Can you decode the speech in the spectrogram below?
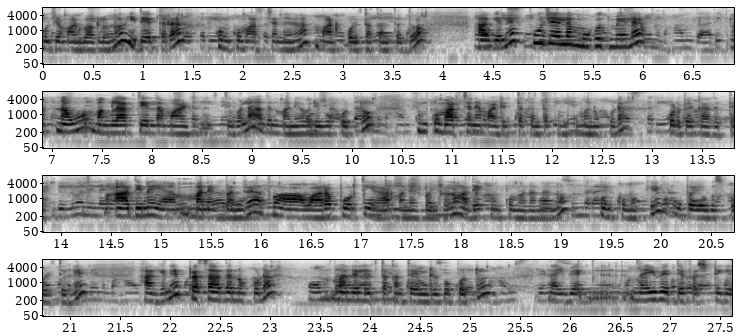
ಪೂಜೆ ಮಾಡುವಾಗ್ಲೂ ಇದೇ ಥರ ಕುಂಕುಮಾರ್ಚನೆನ ಮಾಡ್ಕೊಳ್ತಕ್ಕಂಥದ್ದು. ಹಾಗೆಯೇ ಪೂಜೆ ಎಲ್ಲ ಮುಗಿದ ಮೇಲೆ ನಾವು ಮಂಗಳಾರತಿ ಎಲ್ಲ ಮಾಡಿರ್ತೀವಲ್ಲ ಅದನ್ನು ಮನೆಯವರಿಗೂ ಕೊಟ್ಟು ಕುಂಕುಮಾರ್ಚನೆ ಮಾಡಿರ್ತಕ್ಕಂಥ ಕುಂಕುಮನೂ ಕೂಡ ಕೊಡಬೇಕಾಗುತ್ತೆ. ಆ ದಿನ ಯಾ ಮನೆಗೆ ಬಂದರೆ ಅಥವಾ ಆ ವಾರ ಪೂರ್ತಿ ಯಾರು ಮನೆಗೆ ಬಂದ್ರೂ ಅದೇ ಕುಂಕುಮನ ನಾನು ಕುಂಕುಮಕ್ಕೆ ಉಪಯೋಗಿಸ್ಕೊಳ್ತೀನಿ. ಹಾಗೆಯೇ ಪ್ರಸಾದನೂ ಕೂಡ ಮನೇಲಿರ್ತಕ್ಕಂಥ ಎಲ್ರಿಗೂ ಕೊಟ್ಟು ನೈವೇದ್ಯ ನೈವೇದ್ಯ ಫಸ್ಟಿಗೆ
